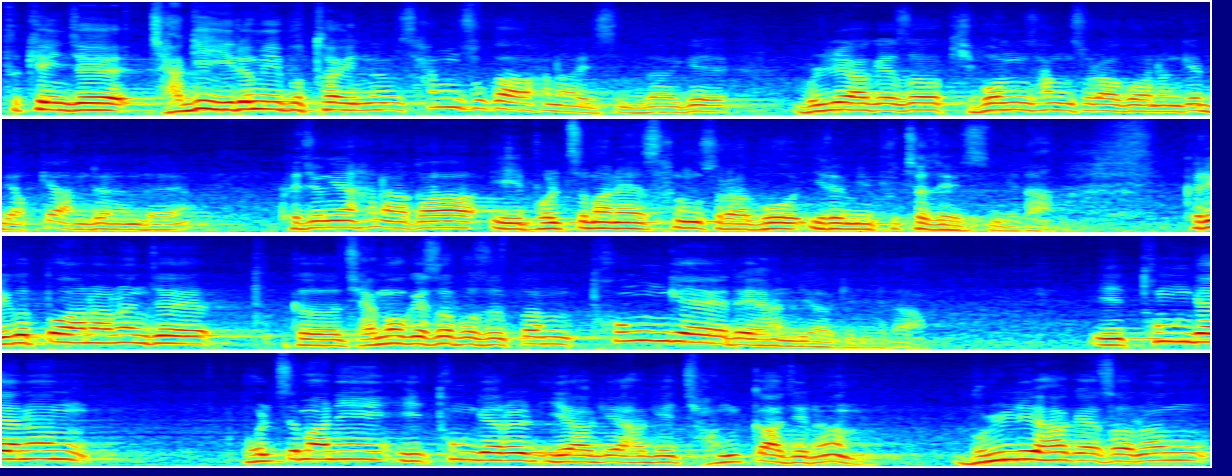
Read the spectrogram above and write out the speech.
특히 이제 자기 이름이 붙어 있는 상수가 하나 있습니다. 이게 물리학에서 기본 상수라고 하는 게 몇 개 안 되는데 그 중에 하나가 이 볼츠만의 상수라고 이름이 붙여져 있습니다. 그리고 또 하나는 이제 그 제목에서 보셨던 통계에 대한 이야기입니다. 이 통계는 볼츠만이 이 통계를 이야기하기 전까지는 물리학에서는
